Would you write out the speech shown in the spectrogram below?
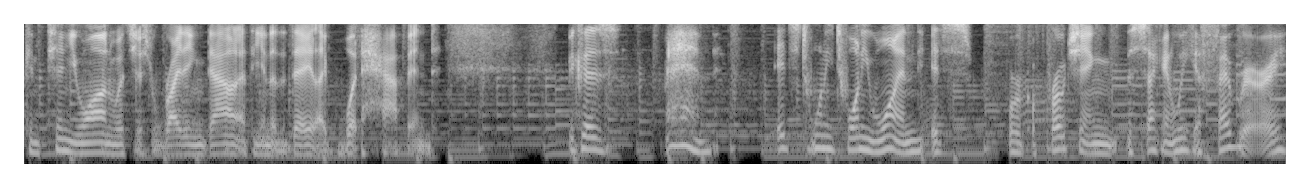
continue on with just writing down at the end of the day, like what happened. Because, man, it's 2021. It's, we're approaching the second week of February.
